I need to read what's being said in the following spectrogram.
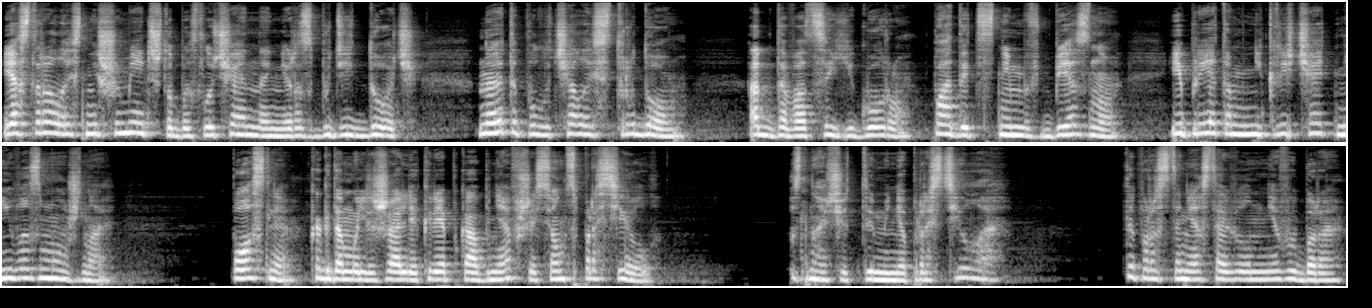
Я старалась не шуметь, чтобы случайно не разбудить дочь, но это получалось с трудом. Отдаваться Егору, падать с ним в бездну и при этом не кричать невозможно. После, когда мы лежали крепко обнявшись, он спросил. «Значит, ты меня простила?» «Ты просто не оставил мне выбора»,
